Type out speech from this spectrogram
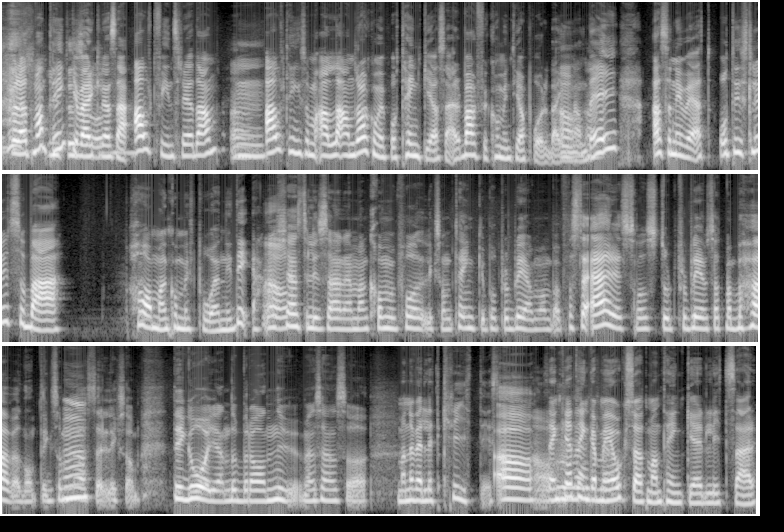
För att man tänker så. verkligen så här, allt finns redan. Mm. Allting som alla andra har kommit på tänker jag så här, varför kom inte jag på det där innan dig? Alltså ni vet. Och till slut så bara har man kommit på en idé. Det känns det lite så här när man kommer på, liksom, tänker på problem. Man bara, fast det är ett så stort problem så att man behöver någonting som Mm. löser det. Liksom. Det går ju ändå bra nu men sen så... Man är väldigt kritisk. Ja, Ja. Sen kan jag tänka mig också att man tänker lite så här,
